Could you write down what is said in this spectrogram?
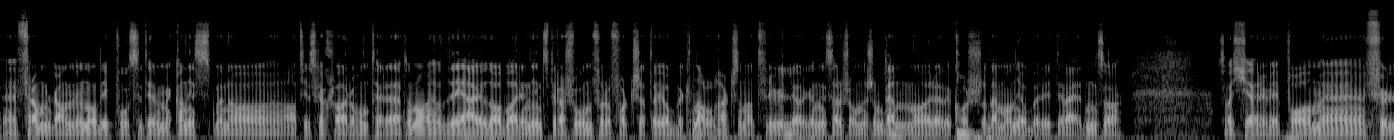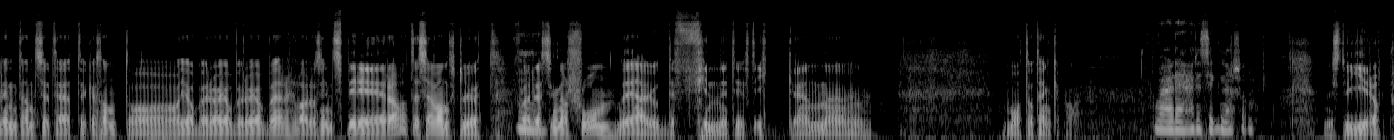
framgangen og de positive mekanismene, og at vi skal klare å håndtere dette nå. Det er jo da bare en inspirasjon for å fortsette å jobbe knallhardt, sånn at frivillige organisasjoner som denne og Røde Kors og dem man jobber ute i verden, så så kjører vi på med full intensitet ikke sant? og jobber og jobber og jobber. Lar oss inspirere av at det ser vanskelig ut. For mm. resignasjon det er jo definitivt ikke en uh, måte å tenke på. Hva er det, resignasjon? Hvis du gir opp.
